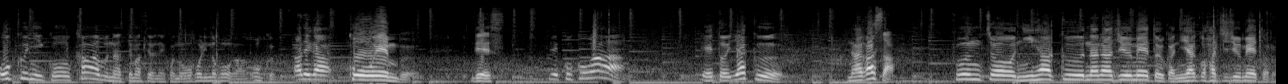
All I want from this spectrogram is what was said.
奥にこうカーブになってますよねこのお堀の方が奥。あれが後円部です。でここは、えー、と約長さ。墳長270メートルか280メートル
